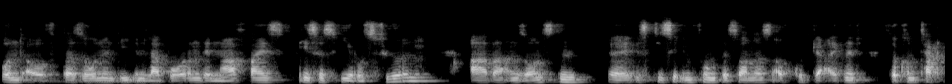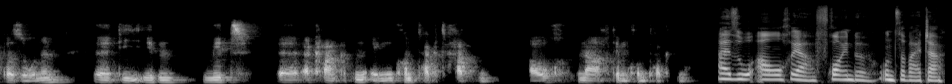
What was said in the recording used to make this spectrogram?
und auf Personen, die in Laboren den Nachweis dieses Virus führen. Aber ansonsten äh, ist diese Impfung besonders auch gut geeignet für Kontaktpersonen, äh, die eben mit äh, Erkrankten engen Kontakt hatten, auch nach dem Kontakt. Also auch ja Freunde und so weiter.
